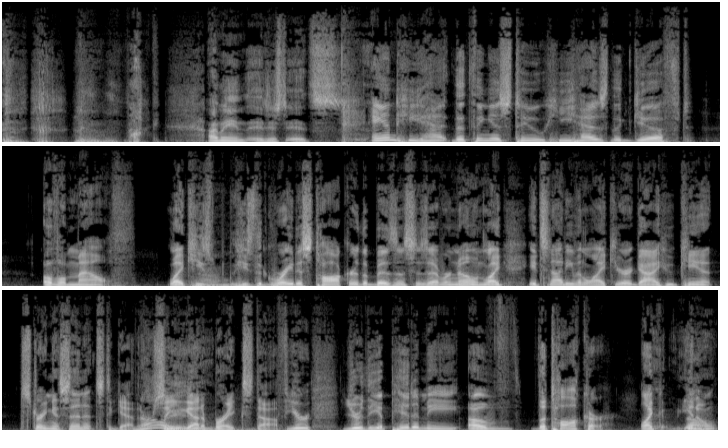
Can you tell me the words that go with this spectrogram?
fuck. I mean, it just it's And he had the thing is too, he has the gift of a mouth. Like he's he's the greatest talker the business has ever known. Like it's not even like you're a guy who can't string a sentence together. No, so you you- got to break stuff. You're you're the epitome of the talker. Like, you No. know,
